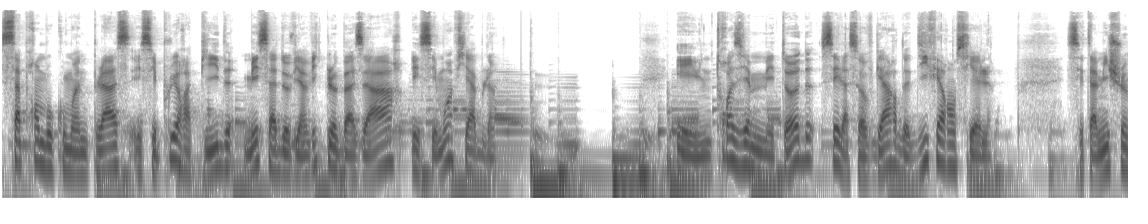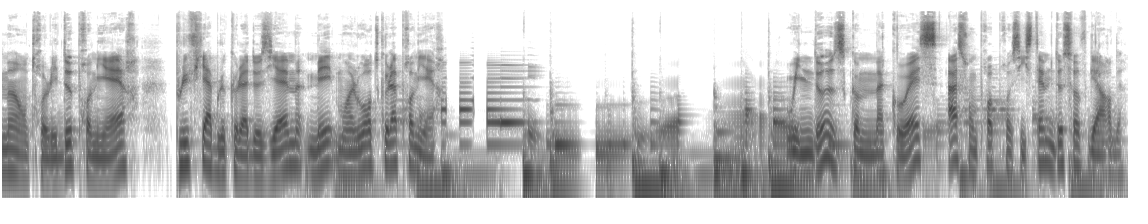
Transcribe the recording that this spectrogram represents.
ça prend beaucoup moins de place et c'est plus rapide, mais ça devient vite le bazar et c'est moins fiable. Et une troisième méthode, c'est la sauvegarde différentielle. C'est à mi-chemin entre les deux premières, plus fiable que la deuxième, mais moins lourde que la première. Windows, comme macOS, a son propre système de sauvegarde.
